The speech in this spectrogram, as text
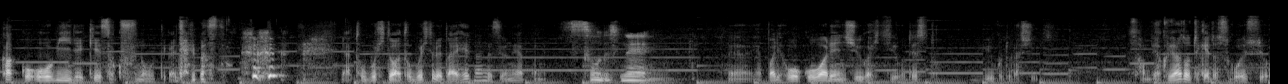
かっこ OB で計測不能って書いてあります いや飛ぶ人は飛ぶ人で大変なんですよねやっぱね、そうですね。えーやっぱり方向は練習が必要ですということらしいです300ヤードってけどすごいですよ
